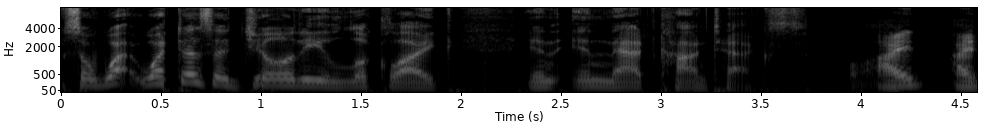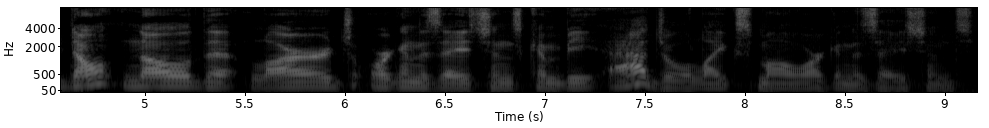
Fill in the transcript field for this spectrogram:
so what, what does agility look like in, in that context I, I don't know that large organizations can be agile like small organizations,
